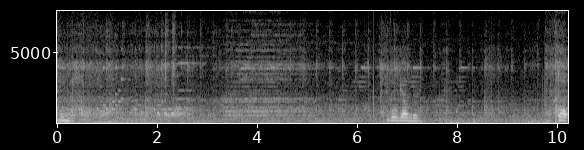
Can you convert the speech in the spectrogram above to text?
Bum. Bu gel buraya. Top.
